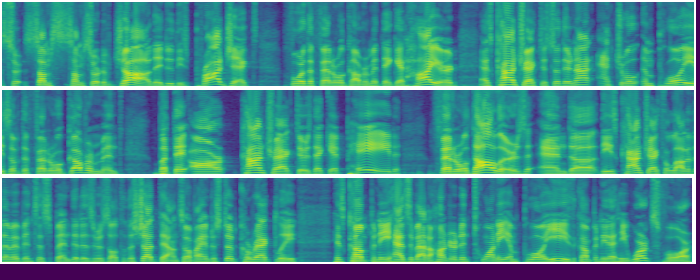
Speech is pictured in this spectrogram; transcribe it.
some some sort of job. They do these projects for the federal government. They get hired as contractors, so they're not actual employees of the federal government, but they are contractors that get paid federal dollars. And uh, these contracts, a lot of them have been suspended as a result of the shutdown. So if I understood correctly, his company has about 120 employees. The company that he works for,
